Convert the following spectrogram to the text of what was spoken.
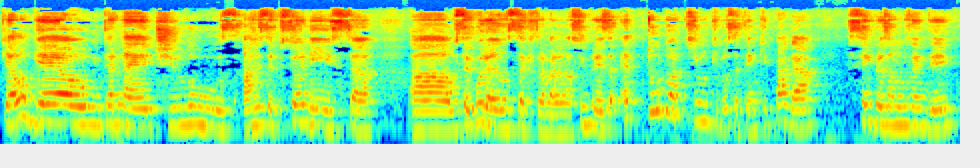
Que é aluguel, internet, luz, a recepcionista, a, o segurança que trabalha na sua empresa. É tudo aquilo que você tem que pagar se a empresa não vender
